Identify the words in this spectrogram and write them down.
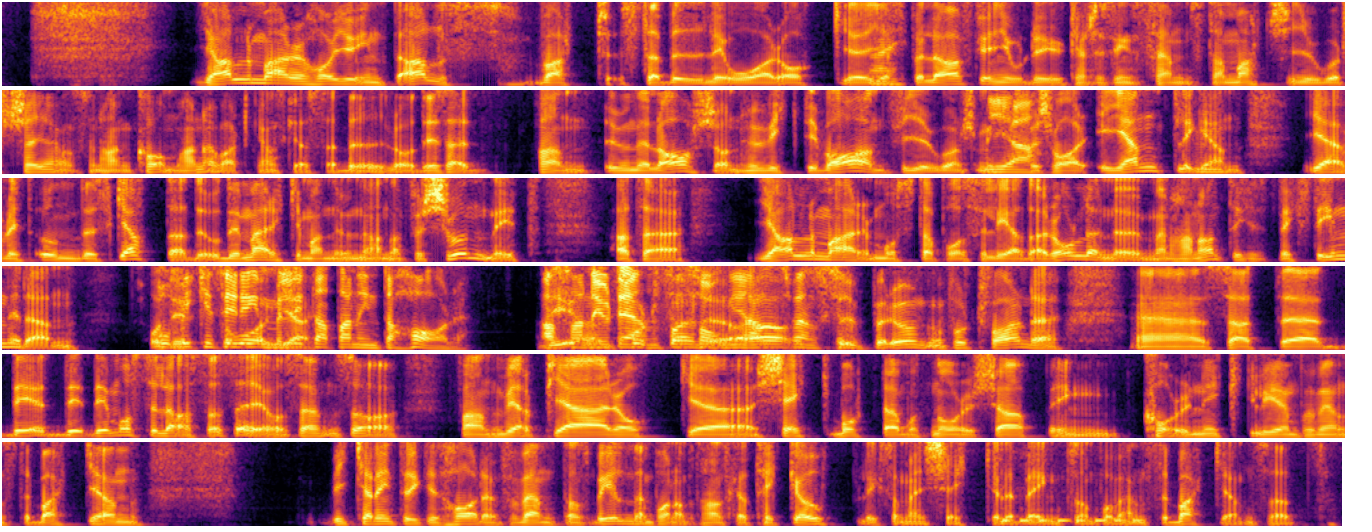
Hjalmar har ju inte alls varit stabil i år och eh, Nej. Jesper Löfgren gjorde ju kanske sin sämsta match i Djurgårdströjan sen han kom. Han har varit ganska stabil och det är så här, fan, Une Larsson, hur viktig var han för Djurgårdens mittförsvar ja. egentligen? Mm. Jävligt underskattad och det märker man nu när han har försvunnit. Att äh, Hjalmar måste ta på sig ledarrollen nu, men han har inte riktigt växt in i den. Och, och vilket är rimligt jag... att han inte har. Alltså han har gjort en säsong i Allsvenskan. Ja, superung fortfarande. Eh, så att eh, det, det, det, måste lösa sig. Och sen så, fan, vi har Pierre och eh, Check borta mot Norrköping. Kornik gled på vänsterbacken. Vi kan inte riktigt ha den förväntansbilden på honom att han ska täcka upp liksom en Check eller Bengtsson på vänsterbacken. Så att,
